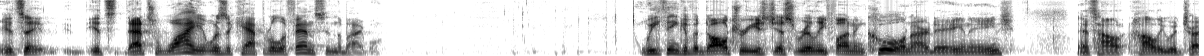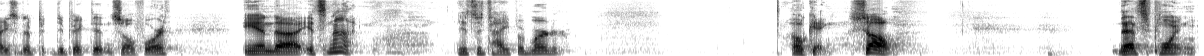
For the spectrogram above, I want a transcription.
It's a, it's, that's why it was a capital offense in the Bible. We think of adultery as just really fun and cool in our day and age. That's how Hollywood tries to depict it and so forth. And uh, it's not, it's a type of murder. Okay, so that's point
